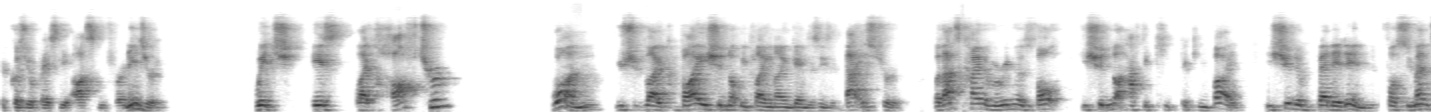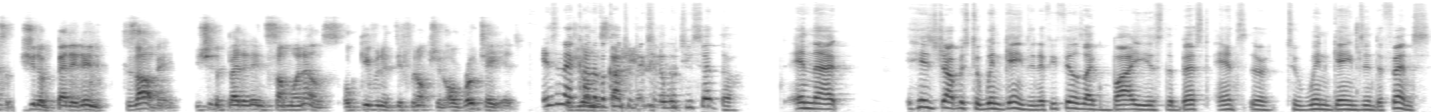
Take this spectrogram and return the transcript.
because you're basically asking for an injury, which is like half true. One, you should like Bailly should not be playing nine games a season. That is true, but that's kind of Mourinho's fault. He should not have to keep picking Bailly. He should have bedded in Fosu-Mensah. He should have bedded in Tuanzebe. You should have bedded in someone else or given a different option or rotated. Isn't that kind of a contradiction to what you said though? In that his job is to win games, and if he feels like Bailly is the best answer to win games in defense,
